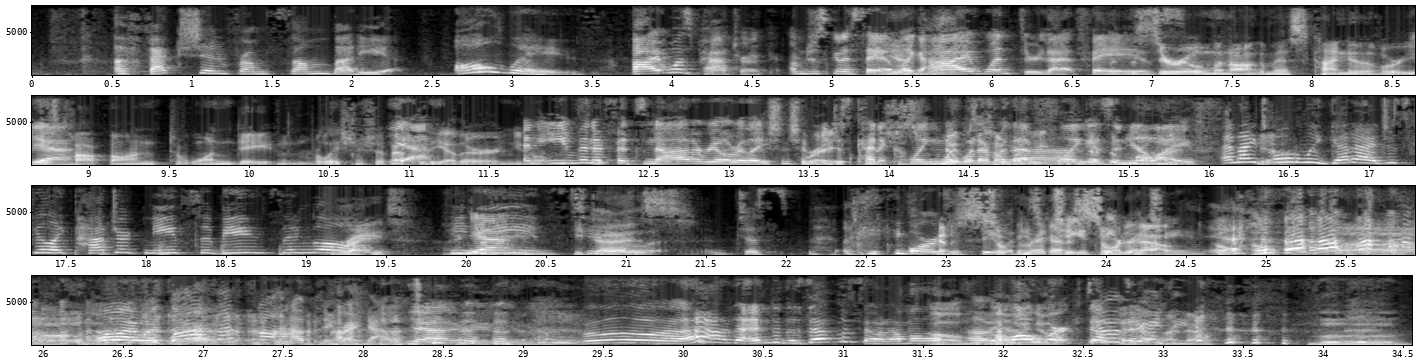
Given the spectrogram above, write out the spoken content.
affection from somebody always. I was Patrick. I'm just gonna say it. Yeah, like you- I went through that the phase. serial monogamous kind of, or you Yeah. just hop on to one date and relationship Yeah. after the other, and you and don't even take- if it's not a real relationship, you just kind of cling to whatever that fling is the in your life. And I Yeah. totally get it. I just feel like Patrick needs to be single. right, He Yeah. needs He to does. just. Or Gotta just be so- with he's gotta Richie, sort Team it out. Richie. oh, oh, Oh, I went well, there. that's not happening right now. Yeah, I mean, ugh, ah, the end of this episode, I'm all, Oh, I'm yeah, all worked up. It was now. I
